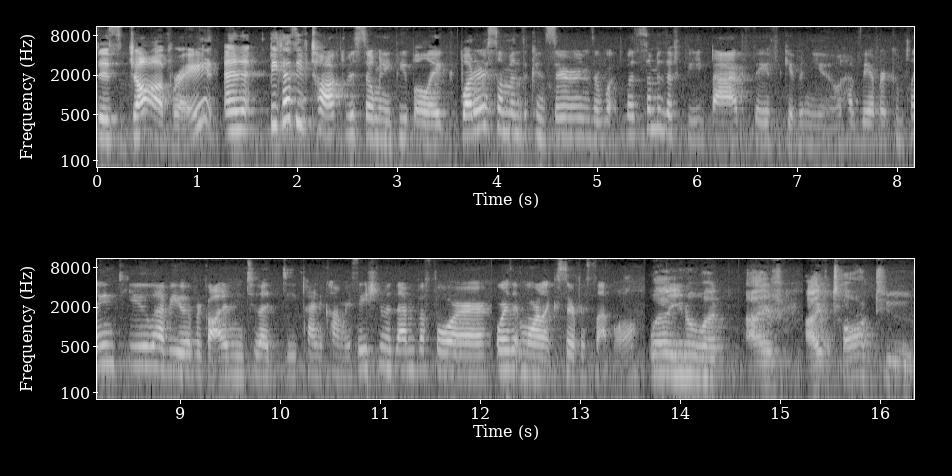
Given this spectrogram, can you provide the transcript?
this job, right? And because you've talked with so many people, like what are some of the concerns or what, what's some of the feedback they've given you? Have they ever complained to you? Have you ever gotten into that deep kind of conversation with them before, or is it more like surface level? Well, you know what? I've I've talked to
